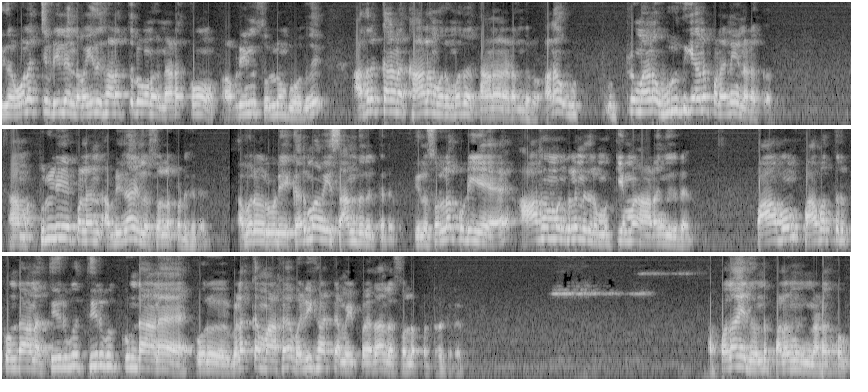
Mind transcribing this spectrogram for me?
இதை உழைச்செடியில் இந்த வயது காலத்தில் ஒன்று நடக்கும் அப்படின்னு சொல்லும்போது அதற்கான காலம் வரும்போது அது தானாக நடந்துடும் ஆனால் உற்றுமான உறுதியான பலனே நடக்குது. ஆமாம் துல்லிய பலன் அப்படின்னா இதில் சொல்லப்படுகிறது. அவரவருடைய கர்மாவை சார்ந்து இருக்கிறது இதில் சொல்லக்கூடிய ஆகமங்களும் இதில் முக்கியமாக அடங்குகிறது. பாவம் பாவத்திற்குண்டான தீர்வு தீர்வுக்குண்டான ஒரு விளக்கமாக வழிகாட்டு தான் அதில் சொல்லப்பட்டிருக்கிறது. அப்பதான் இது வந்து பலனுக்கு நடக்கும்.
